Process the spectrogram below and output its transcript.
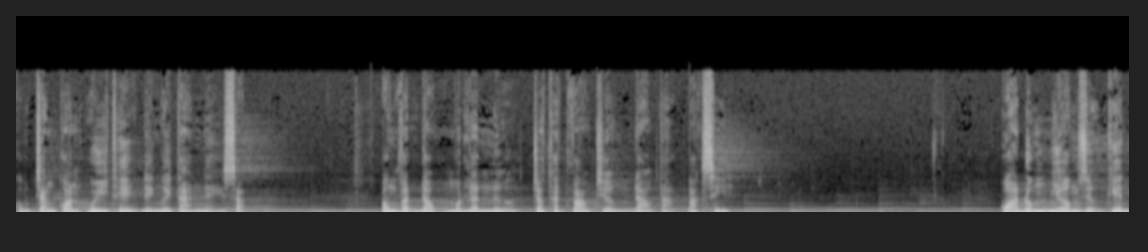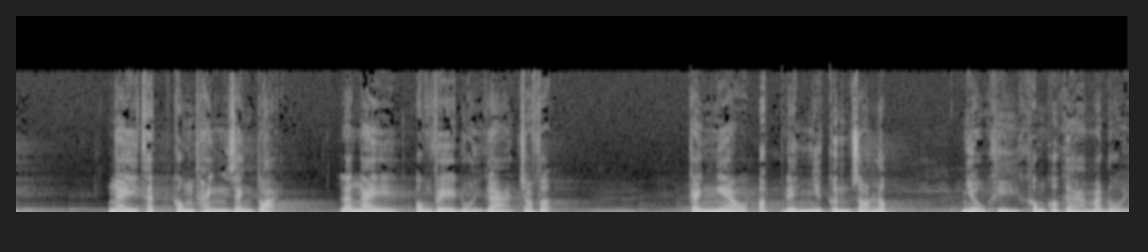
Cũng chẳng còn uy thế để người ta nể sợ Ông vận động một lần nữa Cho thất vào trường đào tạo bác sĩ. Quả đúng như ông dự kiến, Ngày thất công thành danh toại Là ngày ông về đuổi gà cho vợ. Cảnh nghèo ập đến như cơn gió lốc, Nhiều khi không có gà mà đuổi.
